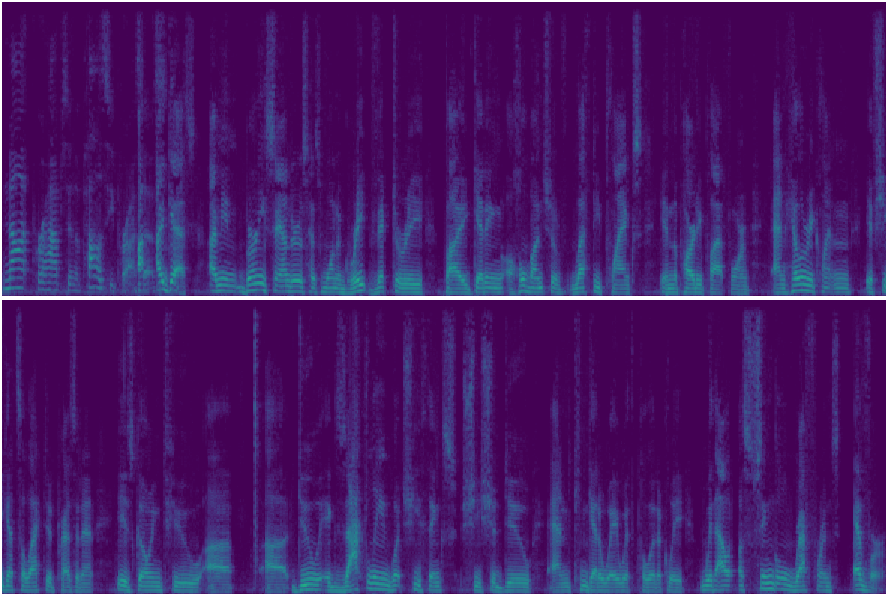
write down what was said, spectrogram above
not perhaps in the policy process. I, I guess. I mean, Bernie Sanders has won a great victory by getting a whole bunch of lefty planks in the party platform, and Hillary Clinton, if she gets elected president, is going to uh, uh, do exactly what she thinks she should do and can get away with politically without a single reference ever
